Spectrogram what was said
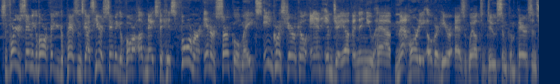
So for your Sammy Guevara figure comparisons, guys, here's Sammy Guevara up next to his former Inner Circle mates in Chris Jericho and MJF, and then you have Matt Hardy over here as well to do some comparisons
